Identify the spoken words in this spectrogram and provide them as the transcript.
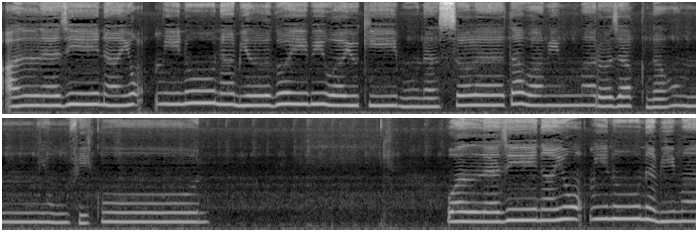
Allazina yu'minuna bil ghaibi wa yuqimuna sholata wa mimma razaqnahum yunfikun والذين يؤمنون بما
